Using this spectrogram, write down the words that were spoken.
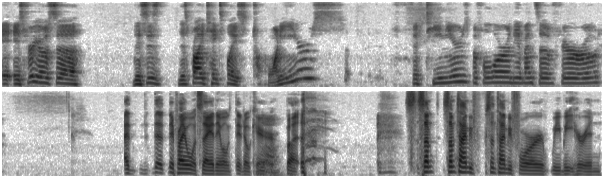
is Furiosa. This is this probably takes place 20 years, 15 years before the events of Fury Road. I, they, probably won't say they won't they don't care Yeah. but some sometime sometime before we meet her in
